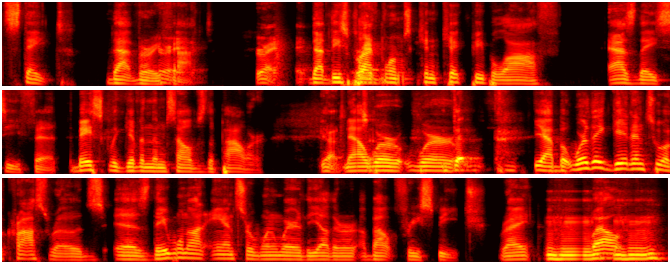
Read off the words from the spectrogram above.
state that very Right. fact Right. that these Right. platforms can kick people off as they see fit, basically giving themselves the power. Yeah. Now we're we're yeah, but where they get into a crossroads is they will not answer one way or the other about free speech, right? Mhm, Well, mhm.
